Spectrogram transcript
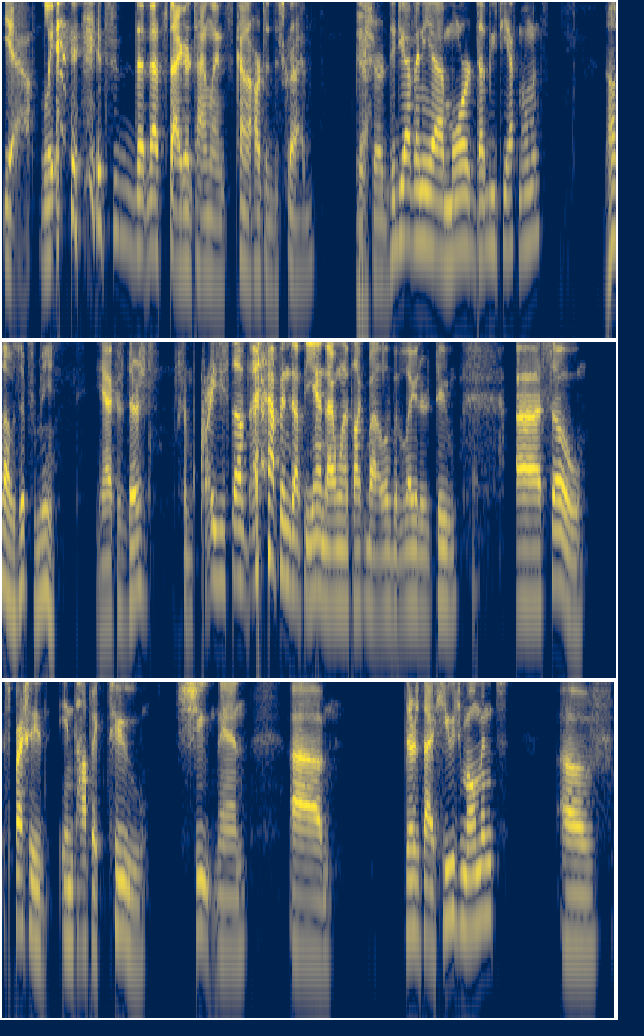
Yeah, it's that that staggered timeline's kind of hard to describe for Yeah. sure. Did you have any uh, more WTF moments? No, that was it for me. Yeah, because there's some crazy stuff that happens at the end I want to talk about a little bit later too. Uh, so, especially in topic two, shoot, man. Um, there's that huge moment of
